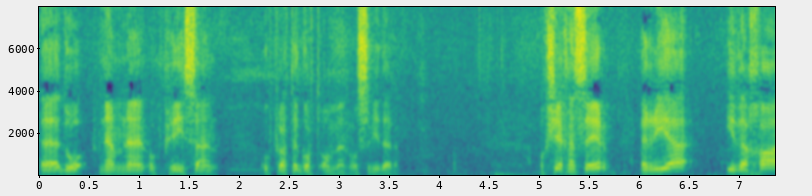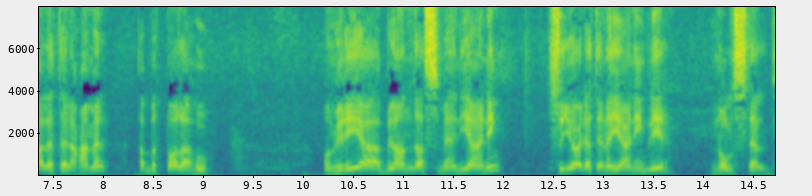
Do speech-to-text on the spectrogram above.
eh, då nämna en och prisa en och prata gott om en och så vidare. Och Sheikhen säger Ria idha khalat al-amal abtalahu. Om ria blandas med en gärning så gör det att denna gärning blir nollställd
